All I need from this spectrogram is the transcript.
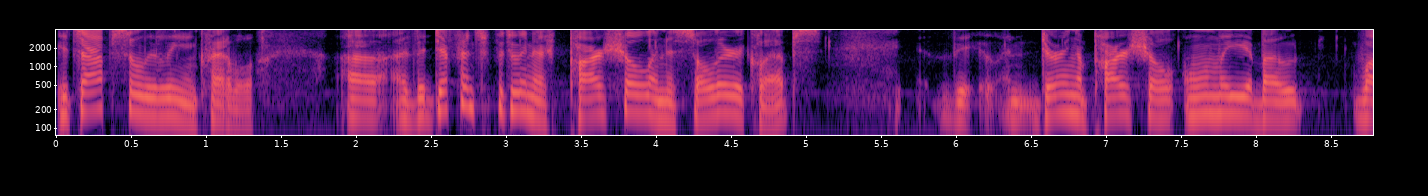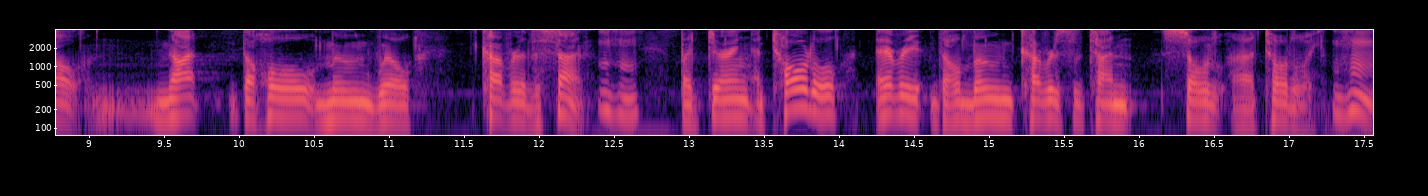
it's absolutely incredible. Uh, the difference between a partial and a solar eclipse the, during a partial, only about, well, not the whole moon will cover the sun. Mm-hmm. But during a total, every the moon covers the sun so, uh, totally. Mm-hmm.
